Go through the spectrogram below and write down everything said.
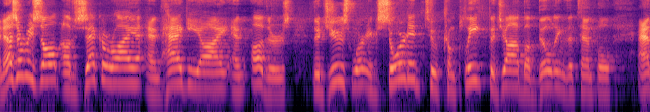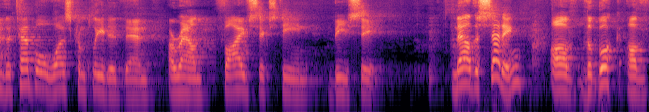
And as a result of Zechariah and Haggai and others, the Jews were exhorted to complete the job of building the temple, and the temple was completed then around 516 BC. Now, the setting of the book of,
